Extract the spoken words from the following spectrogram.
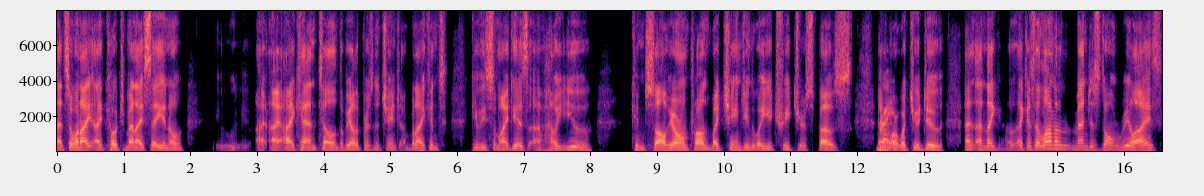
and so when I, I coach men, I say, you know, I I can tell the other person to change, but I can give you some ideas of how you can solve your own problems by changing the way you treat your spouse uh, Right. or what you do. And, and like, uh, like I said, a lot of men just don't realize,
